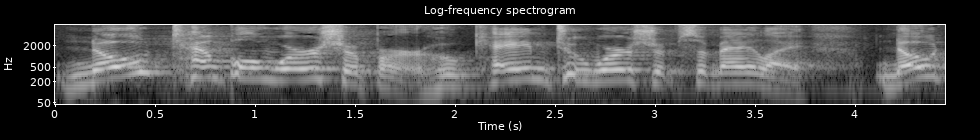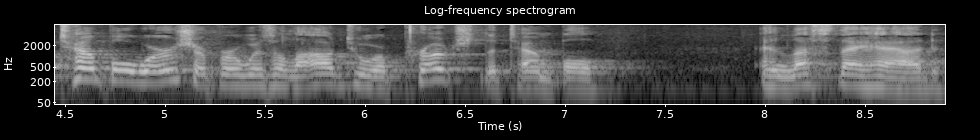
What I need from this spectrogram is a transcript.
No temple worshiper who came to worship Cybele, no temple worshiper was allowed to approach the temple unless they had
